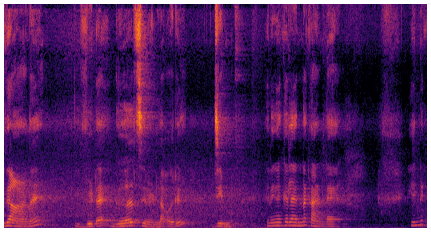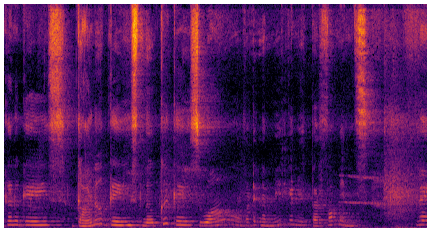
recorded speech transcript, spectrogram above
ഇതാണ് ഇവിടെ ഗേൾസിനുള്ള ഒരു ജിം നിങ്ങൾക്കെല്ലാം എന്നെ കണ്ടേ എന്നെ കാണൂ ഗെയ്സ് കാണൂ ഗെയ്സ് നോക്കൂ guys what an American performance അല്ലേ?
